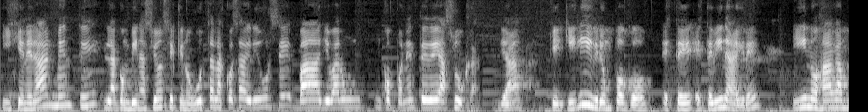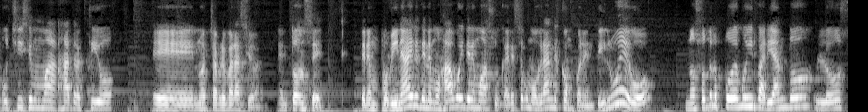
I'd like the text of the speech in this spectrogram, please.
y generalmente la combinación, si es que nos gustan las cosas agridulces, va a llevar un, componente de azúcar, ¿ya? Que equilibre un poco este, este vinagre y nos haga muchísimo más atractivo eh, nuestra preparación. Entonces, tenemos vinagre, tenemos agua y tenemos azúcar, eso como grandes componentes. Y luego, nosotros podemos ir variando los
